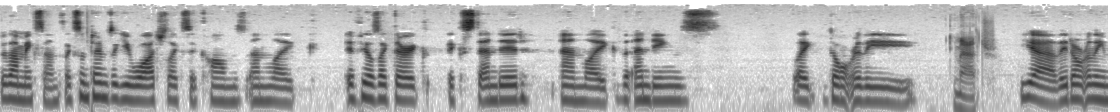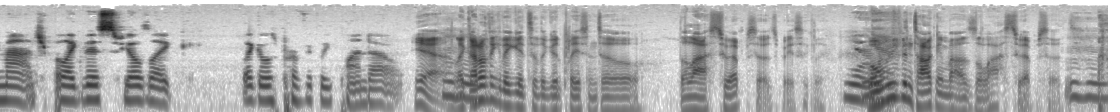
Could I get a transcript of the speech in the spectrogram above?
if that makes sense like sometimes like you watch like sitcoms and like it feels like they're ex- extended and like the endings like don't really Match. yeah they don't really match but like this feels like like it was perfectly planned out Yeah. Like I don't think they get to the good place until the last two episodes, basically. yeah What we've been talking about is the last two episodes. Mm-hmm.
